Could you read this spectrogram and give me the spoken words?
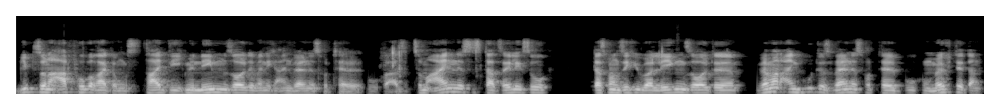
gibt es so eine Art Vorbereitungszeit, die ich mir nehmen sollte, wenn ich ein Wellness-Hotel buche. Also zum einen ist es tatsächlich so, dass man sich überlegen sollte, wenn man ein gutes Wellness-Hotel buchen möchte, dann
